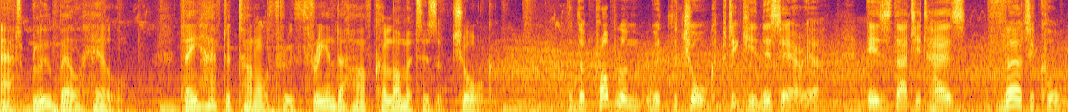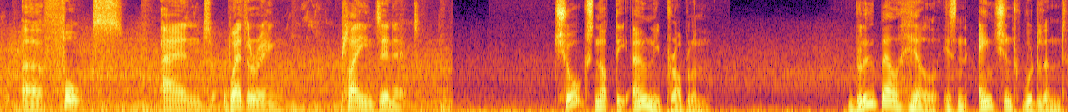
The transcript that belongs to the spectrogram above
At Bluebell Hill, they have to tunnel through three and a half kilometres of chalk. The problem with the chalk, particularly in this area, is that it has vertical uh, faults and weathering planes in it. Chalk's not the only problem. Bluebell Hill is an ancient woodland,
